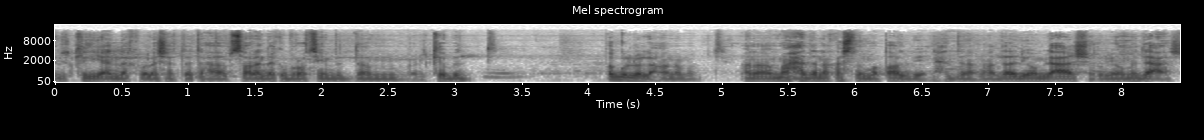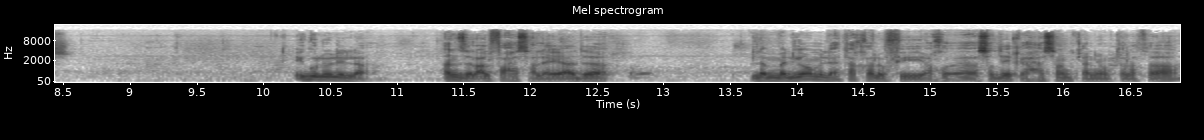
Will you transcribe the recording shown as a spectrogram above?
الكلية عندك بلشت تتعب صار عندك بروتين بالدم الكبد. بقول له لا أنا ما بدي. أنا ما حدا ناقشني مطالبي لحد الآن هذا اليوم العاشر واليوم 11 يقولوا لي لا أنزل على الفحص على العيادة. لما اليوم اللي اعتقلوا فيه أخو صديقي حسن كان يوم ثلاثاء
